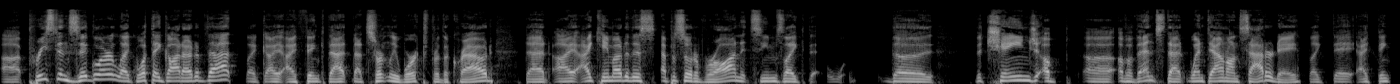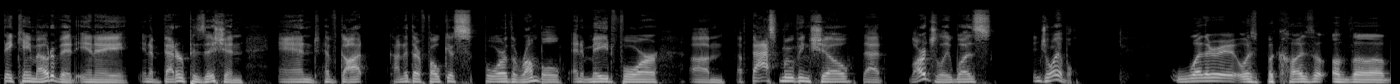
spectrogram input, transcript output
uh, Priest and Ziggler, like what they got out of that, like I, I think that that certainly worked for the crowd. That I, I came out of this episode of Raw, and it seems like the the, the change of uh, of events that went down on Saturday, like they, I think they came out of it in a in a better position and have got kind of their focus for the Rumble, and it made for um, a fast moving show that largely was enjoyable. Whether it was because of the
